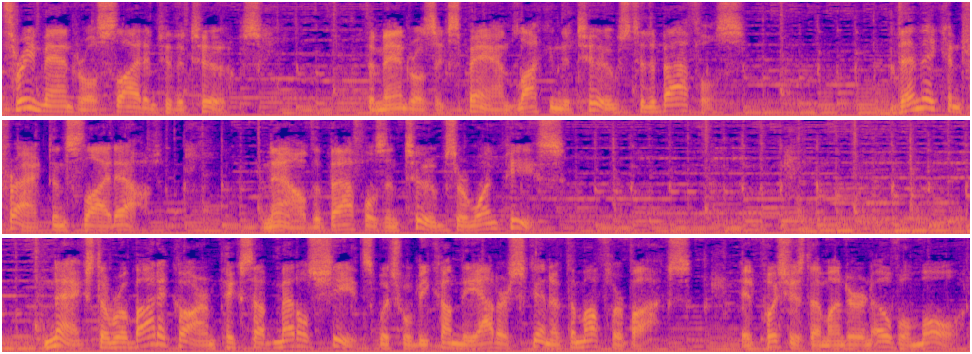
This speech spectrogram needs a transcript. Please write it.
Three mandrels slide into the tubes. The mandrels expand, locking the tubes to the baffles. Then they contract and slide out. Now the baffles and tubes are one piece. Next, a robotic arm picks up metal sheets which will become the outer skin of the muffler box. It pushes them under an oval mold.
